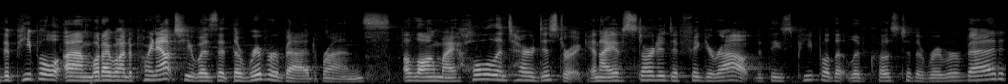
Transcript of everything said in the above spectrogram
the people, um, what I wanted to point out to you was that the riverbed runs along my whole entire district. And I have started to figure out that these people that live close to the riverbed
